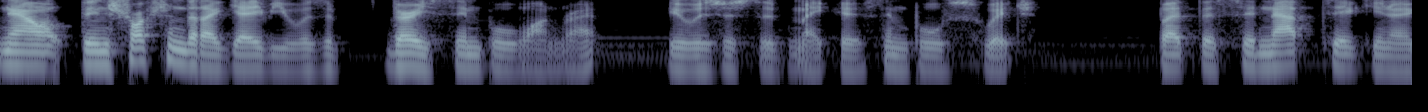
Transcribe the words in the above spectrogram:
Now, the instruction that I gave you was a very simple one, right? It was just to make a simple switch, but the synaptic, you know,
